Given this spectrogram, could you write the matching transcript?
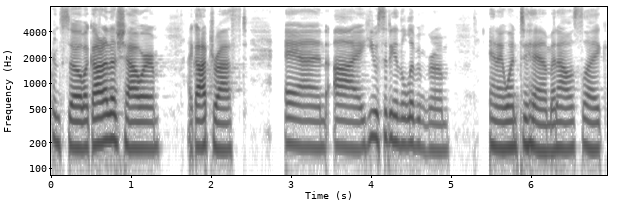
And so I got out of the shower, I got dressed, and I he was sitting in the living room and I went to him and I was like,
